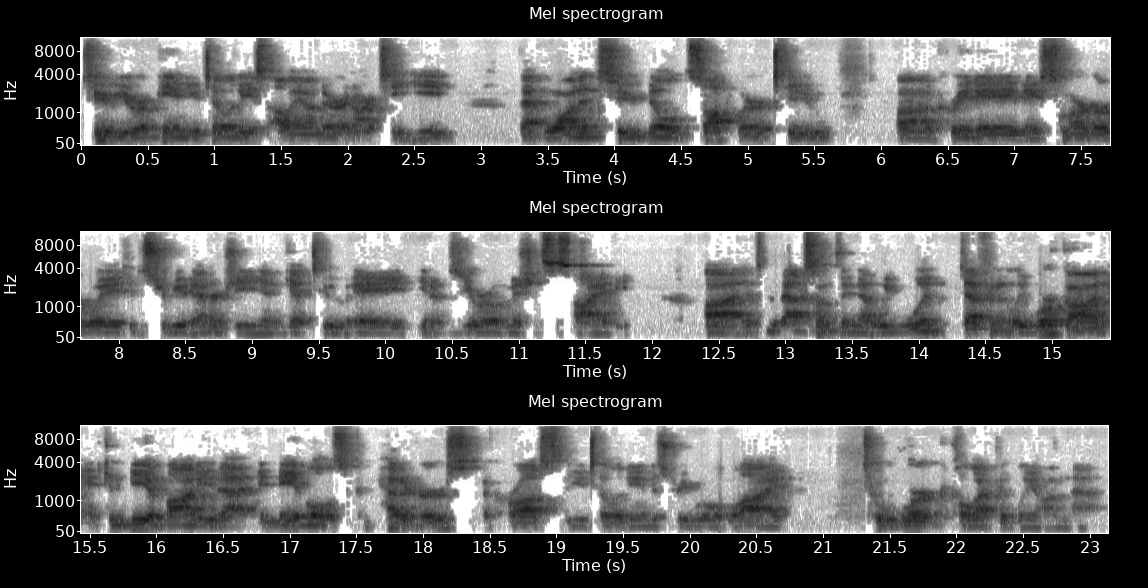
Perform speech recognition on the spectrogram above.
two European utilities, Alliander and RTE, that wanted to build software to uh, create a, a smarter way to distribute energy and get to a you know zero emission society. Uh, so that's something that we would definitely work on and can be a body that enables competitors across the utility industry worldwide to work collectively on that.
